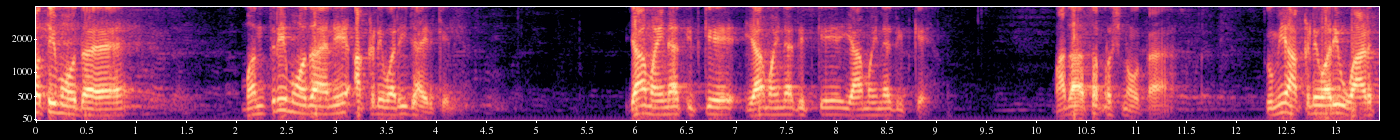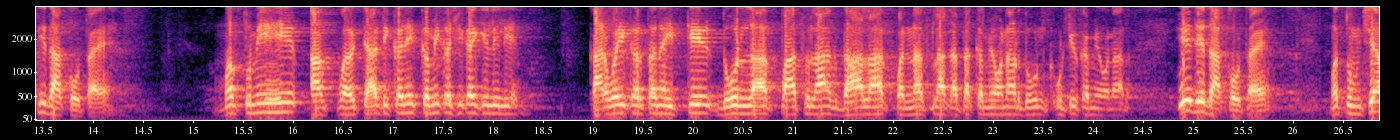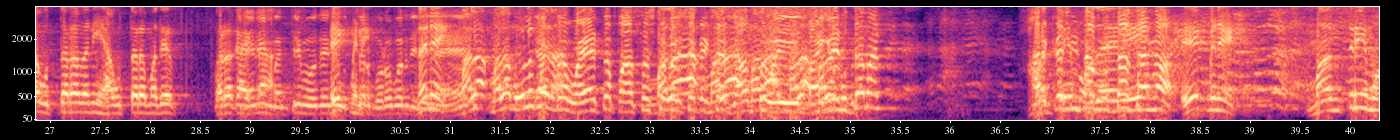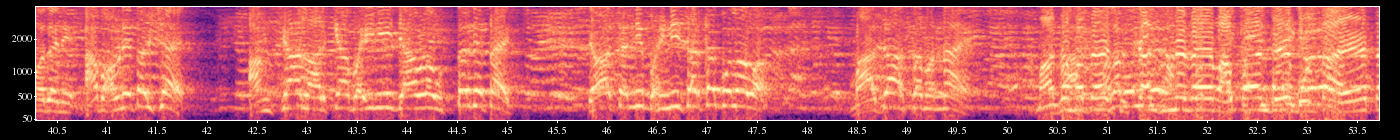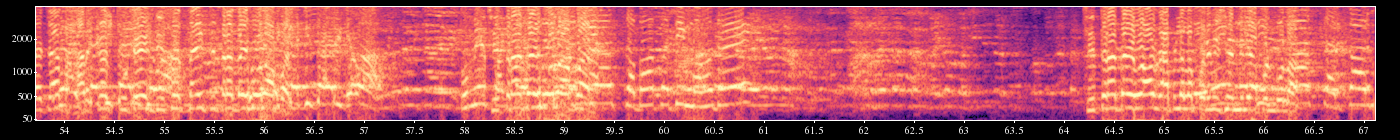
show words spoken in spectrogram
पती महोदय मंत्री महोदयाने आकडेवारी जाहीर केली. या महिन्यात इतके या महिन्यात इतके या महिन्यात इतके. माझा असा प्रश्न होता तुम्ही आकडेवारी वाढती दाखवताय मग तुम्ही त्या ठिकाणी कमी कशी काय केलेली आहे? कारवाई करताना इतके दोन लाख पाच लाख दहा लाख पन्नास लाख आता कमी होणार दोन कोटी कमी होणार हे जे दाखवताय मग तुमच्या उत्तरात आणि ह्या उत्तरामध्ये फरक आहे का? मंत्री महोदयांनी एक उत्तर मिनिट. बरोबर नाही दिलेलं नाही आहे. मला मला बोलू ना वयाचं पासष्ट मला- वर्षापेक्षा मला- जास्त मला- होईल मला- मला मायग्रेट मुद्दा मांड- मंत्री हरकतीचा मुद्दा महोदयांनी- सांगा एक मिनिट मंत्री महोदयाने हा भावनेचा विषय आहे आमच्या लाडक्या बहिणी ज्या वेळा उत्तर देत आहेत तेव्हा त्यांनी बहिणीसारखंच बोलावं माझं असं म्हणणं आहे माझं मत आहे मला बोलू शशिकांत द्या. शिंदे साहेब आपण जे बोलताय. त्याच्यात हरकत ठेवा. दिसत नाही चित्राताई बोला आपण ऐकायची तयारी ठेवा तुम्ही चित्राताई बोला आपण. सभापती महोदय. चित्राताई वाघ आपल्याला परमिशन दिली आपण बोला. सरकार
